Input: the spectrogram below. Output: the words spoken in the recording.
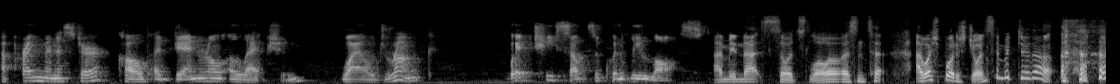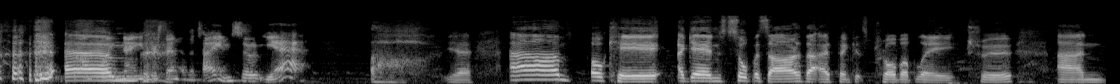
a prime minister called a general election while drunk, which he subsequently lost. I mean, that's sod's law, isn't it? I wish Boris Johnson would do that. Um, 90% of the time, so yeah. Oh, yeah. Um, okay. Again, so bizarre that I think it's probably true and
